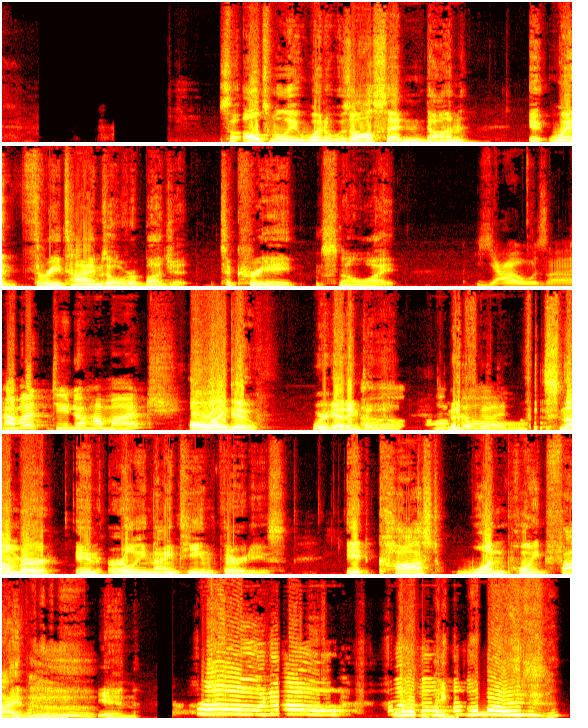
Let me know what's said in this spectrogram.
So ultimately, when it was all said and done, it went three times over budget to create Snow White. Yowza. How much? Do you know how much? Oh, I do. We're getting to that. Oh, oh No. no. This number in early 1930s. It cost 1.5 million. Oh no! Oh my god!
